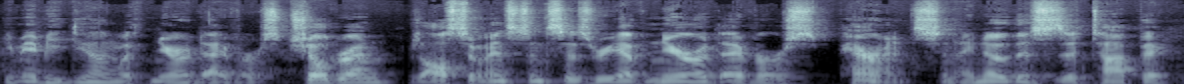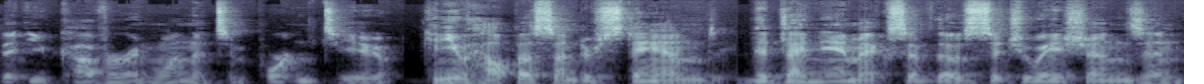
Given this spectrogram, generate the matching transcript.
you may be dealing with neurodiverse children. There's also instances where you have neurodiverse parents. And I know this is a topic that you cover and one that's important to you. Can you help us understand the dynamics of those situations and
